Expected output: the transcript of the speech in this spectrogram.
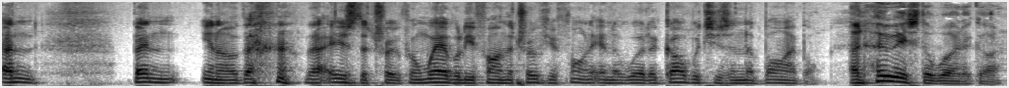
and. Ben, you know that that is the truth, and where will you find the truth? You find it in the Word of God, which is in the Bible. And who is the Word of God?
